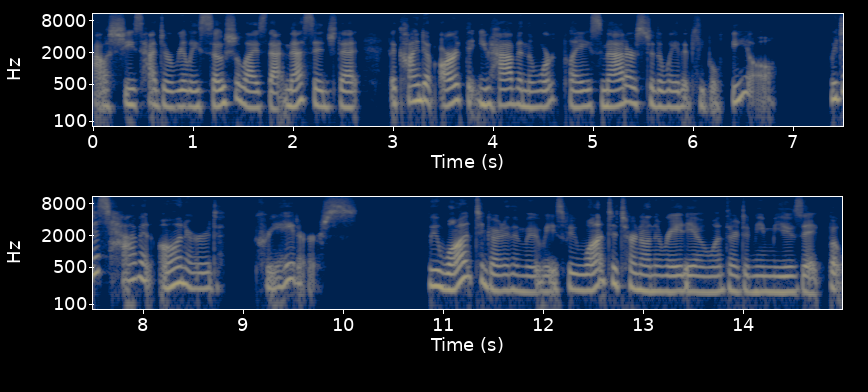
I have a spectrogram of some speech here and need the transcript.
how she's had to really socialize that message that the kind of art that you have in the workplace matters to the way that people feel. We just haven't honored creators. We want to go to the movies, we want to turn on the radio and want there to be music, but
